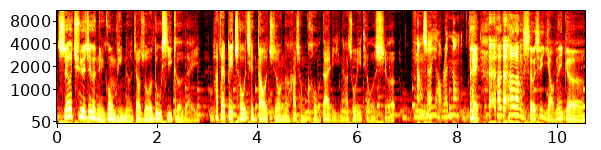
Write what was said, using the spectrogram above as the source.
十二区的这个女贡品呢，叫做露西·葛雷。她在被抽签到了之后呢，她从口袋里拿出一条蛇，放蛇咬人哦。对，他，他让蛇去咬那个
